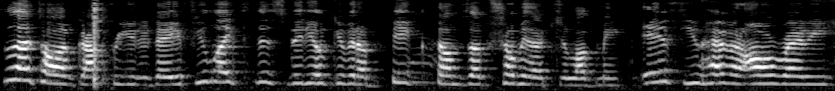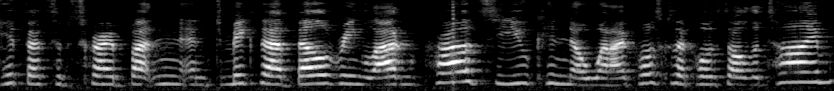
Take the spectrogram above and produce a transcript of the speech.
So that's all I've got for you today. If you liked this video, give it a big thumbs up. Show me that you love me. If you haven't already, hit that subscribe button and make that bell ring loud and proud so you can know when I post because I post all the time.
